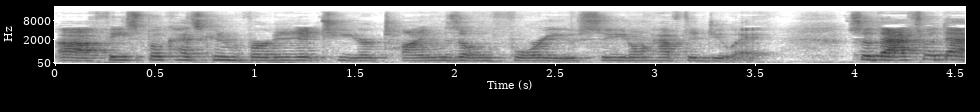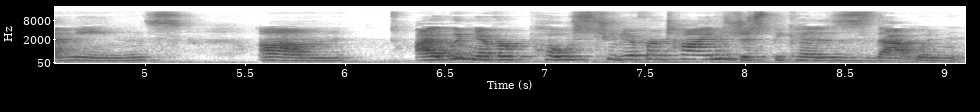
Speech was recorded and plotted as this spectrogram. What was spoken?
uh, Facebook has converted it to your time zone for you so you don't have to do it. So that's what that means. Um, I would never post two different times just because that wouldn't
